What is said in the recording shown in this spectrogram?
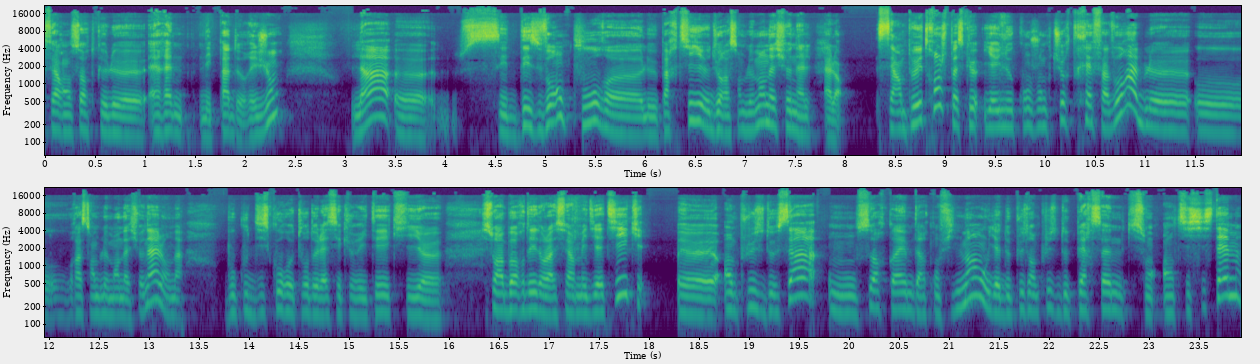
faire en sorte que le RN n'ait pas de région. Là, c'est décevant pour le parti du Rassemblement national. Alors, c'est un peu étrange parce qu'il y a une conjoncture très favorable au Rassemblement national. On a beaucoup de discours autour de la sécurité qui euh, sont abordés dans la sphère médiatique. Euh, en plus de ça, on sort quand même d'un confinement où il y a de plus en plus de personnes qui sont anti-système,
